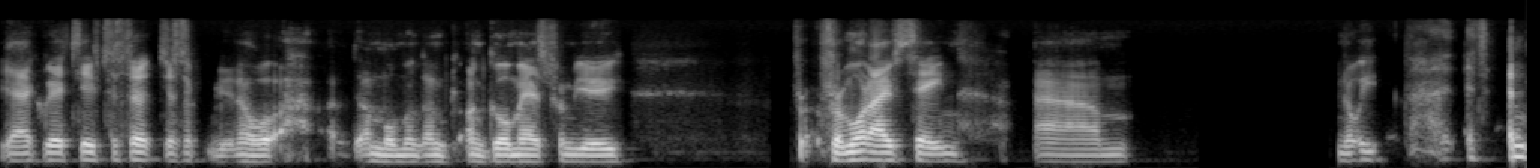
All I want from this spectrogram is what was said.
Yeah, great, Steve. Just a, just a, you know a moment on, on Gomez from you. From what I've seen, um, you know, he, it's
